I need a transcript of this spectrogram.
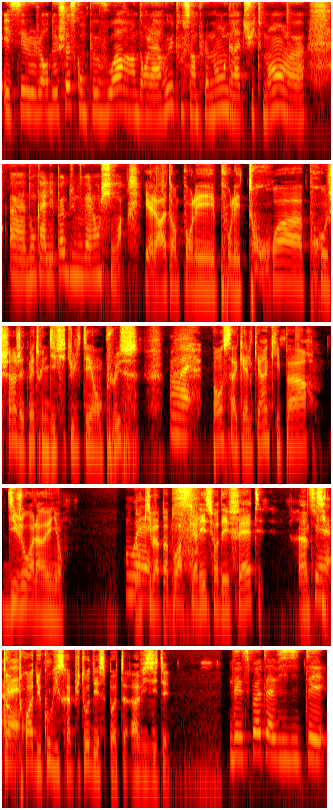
et c'est le genre de choses qu'on peut voir hein, dans la rue tout simplement gratuitement donc à l'époque du Nouvel An chinois. Et alors attends pour les pour les trois prochains je vais te mettre une difficulté en plus. Ouais. Pense à quelqu'un qui part dix jours à La Réunion. Donc il va pas pouvoir se caler sur des fêtes. Un petit top 3 du coup qui serait plutôt des spots à visiter. Des spots à visiter.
